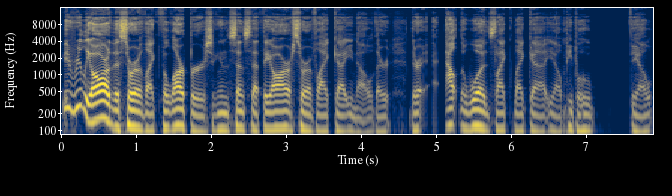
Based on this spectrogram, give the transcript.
they really are the sort of like the larpers in the sense that they are sort of like uh, you know they're they're out in the woods like like uh, you know people who you know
